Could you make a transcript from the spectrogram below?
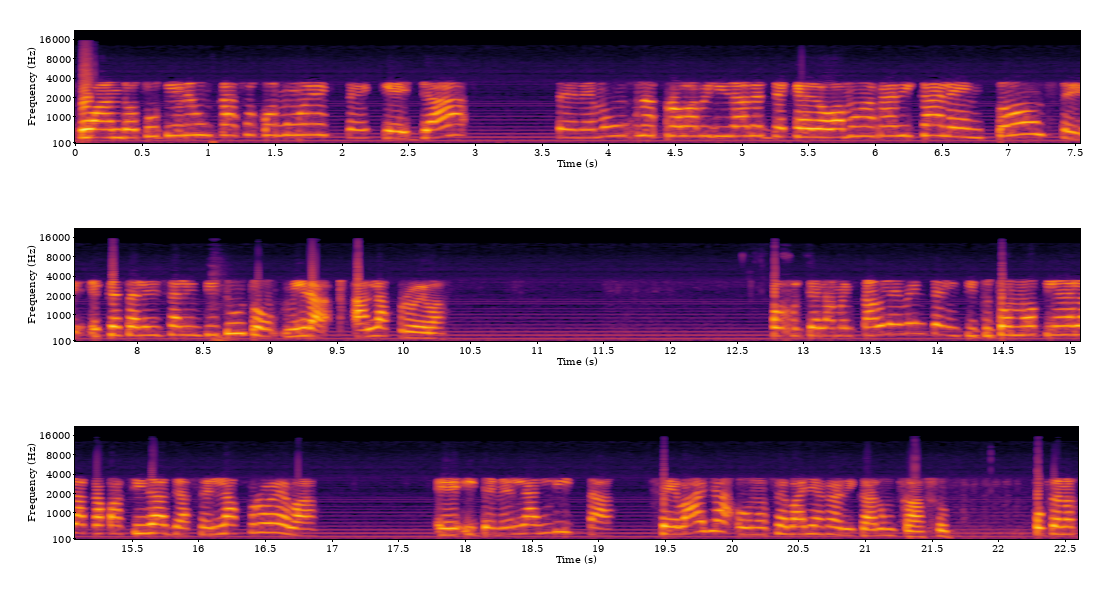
Cuando tú tienes un caso como este, que ya tenemos unas probabilidades de que lo vamos a erradicar, entonces es que se le dice al instituto, mira, haz las pruebas. Porque lamentablemente el instituto no tiene la capacidad de hacer las pruebas eh, y tener las listas se vaya o no se vaya a erradicar un caso porque no,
